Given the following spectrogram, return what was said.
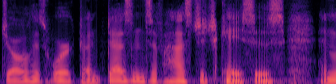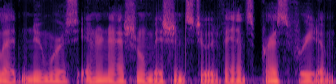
Joel has worked on dozens of hostage cases and led numerous international missions to advance press freedom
